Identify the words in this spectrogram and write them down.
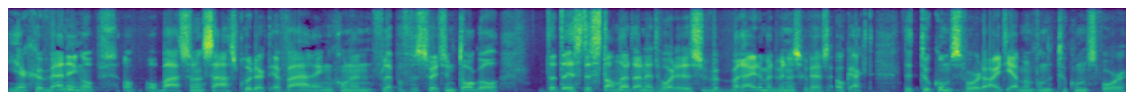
ja, gewenning op, op, op basis van een SaaS-product ervaring, gewoon een flip of een switch en toggle, dat is de standaard aan het worden. Dus we bereiden met Windows Revives ook echt de toekomst voor, de IT-admin van de toekomst voor,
